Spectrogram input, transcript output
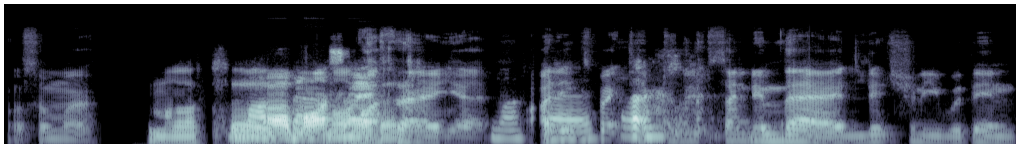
or somewhere? Marseille. Oh, Marseille. Marseille. Marseille, yeah. I didn't expect him to send him there literally within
